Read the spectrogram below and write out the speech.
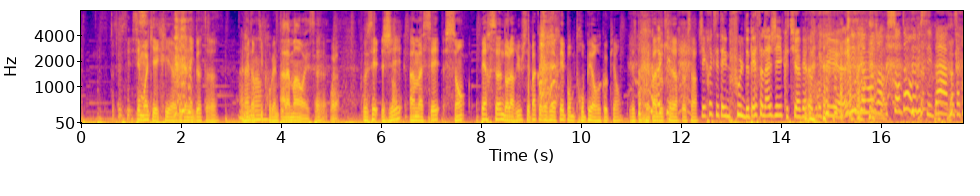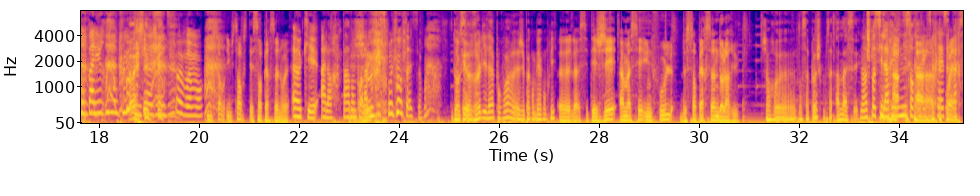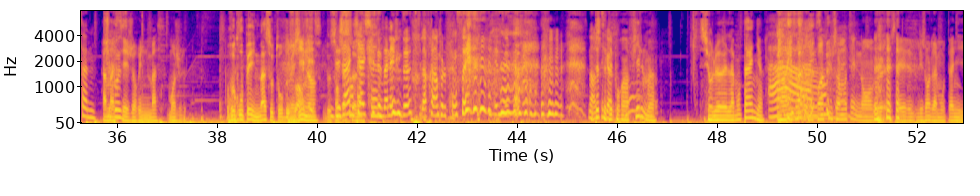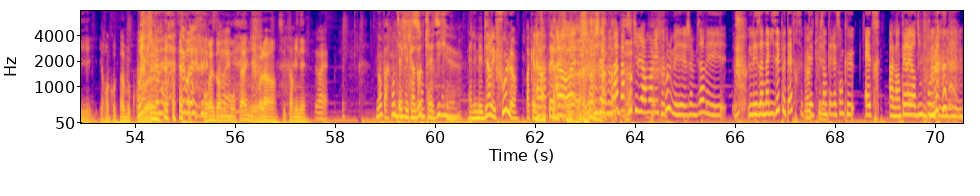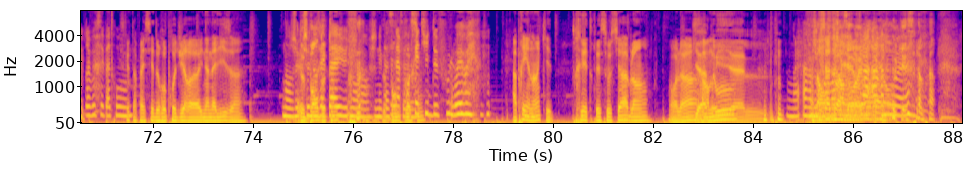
Parce que c'est- moi qui ai écrit euh, les anecdotes euh, À la vu d'un main. petit problème. À la main, ouais. c'est- Euh, voilà. Donc c'est j'ai amassé 100 personnes dans la rue. Je sais pas comment j'ai fait pour me tromper en recopiant. J'espère qu'il n'y a pas d'autres erreurs comme ça. J'ai cru que c'était une foule de personnes âgées que tu avais regroupées. euh. Oui, vraiment, genre, 100 ans en plus, c'est pas, enfin, ça compte pas les rues non plus. Ouais, donc, j'ai- euh, je me dis. Ouais, vraiment. Il me semble, il me semble que c'était 100 personnes, ouais. Ok, alors, pardon pour la mauvaise prononciation. Donc euh, relis-la pour voir, j'ai pas bien compris. Euh, là, c'était j'ai amassé une foule de 100 personnes dans la rue. Genre euh, dans sa poche comme ça. Amassé. Non, je pense qu'il a Ah, réuni sans faire ah, exprès cette ouais. personne. je suppose. Amassé genre une masse. Moi je. Regrouper une masse autour de soi, 100 Déjà, personnes. qui a écrit cette anecdote Il apprend un peu le français. Peut-être c'était pour un film sur le, la montagne. Ah, Par par exemple, pour un film sur la ouais. montagne, non. vous savez, les gens de la montagne, ils, ils rencontrent pas beaucoup. euh, c'est vrai. on reste dans nos montagnes et voilà, hein, c'est terminé. vrai. Non, par contre, il y a quelqu'un d'autre qui a dit 100 qu'elle aimait bien les foules. Enfin, qu'elle Alors, alors ouais, j'aime pas particulièrement les foules, mais j'aime bien les les analyser peut-être. C'est peut-être plus intéressant que être à l'intérieur d'une foule. J'avoue que c'est pas trop. Est-ce que t'as pas essayé de reproduire euh, une analyse euh, Non, je, je n'aurais pas eu. Non, non, je n'ai pas de La propre étude de foule. Ouais, ouais. Après, il y en a un qui est très très sociable. Hein. Voilà, Arnaud. Gabriel. Non, Non, Arnaud. c'est à toi, Arnaud, ouais, Arnaud, ouais. ça va.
